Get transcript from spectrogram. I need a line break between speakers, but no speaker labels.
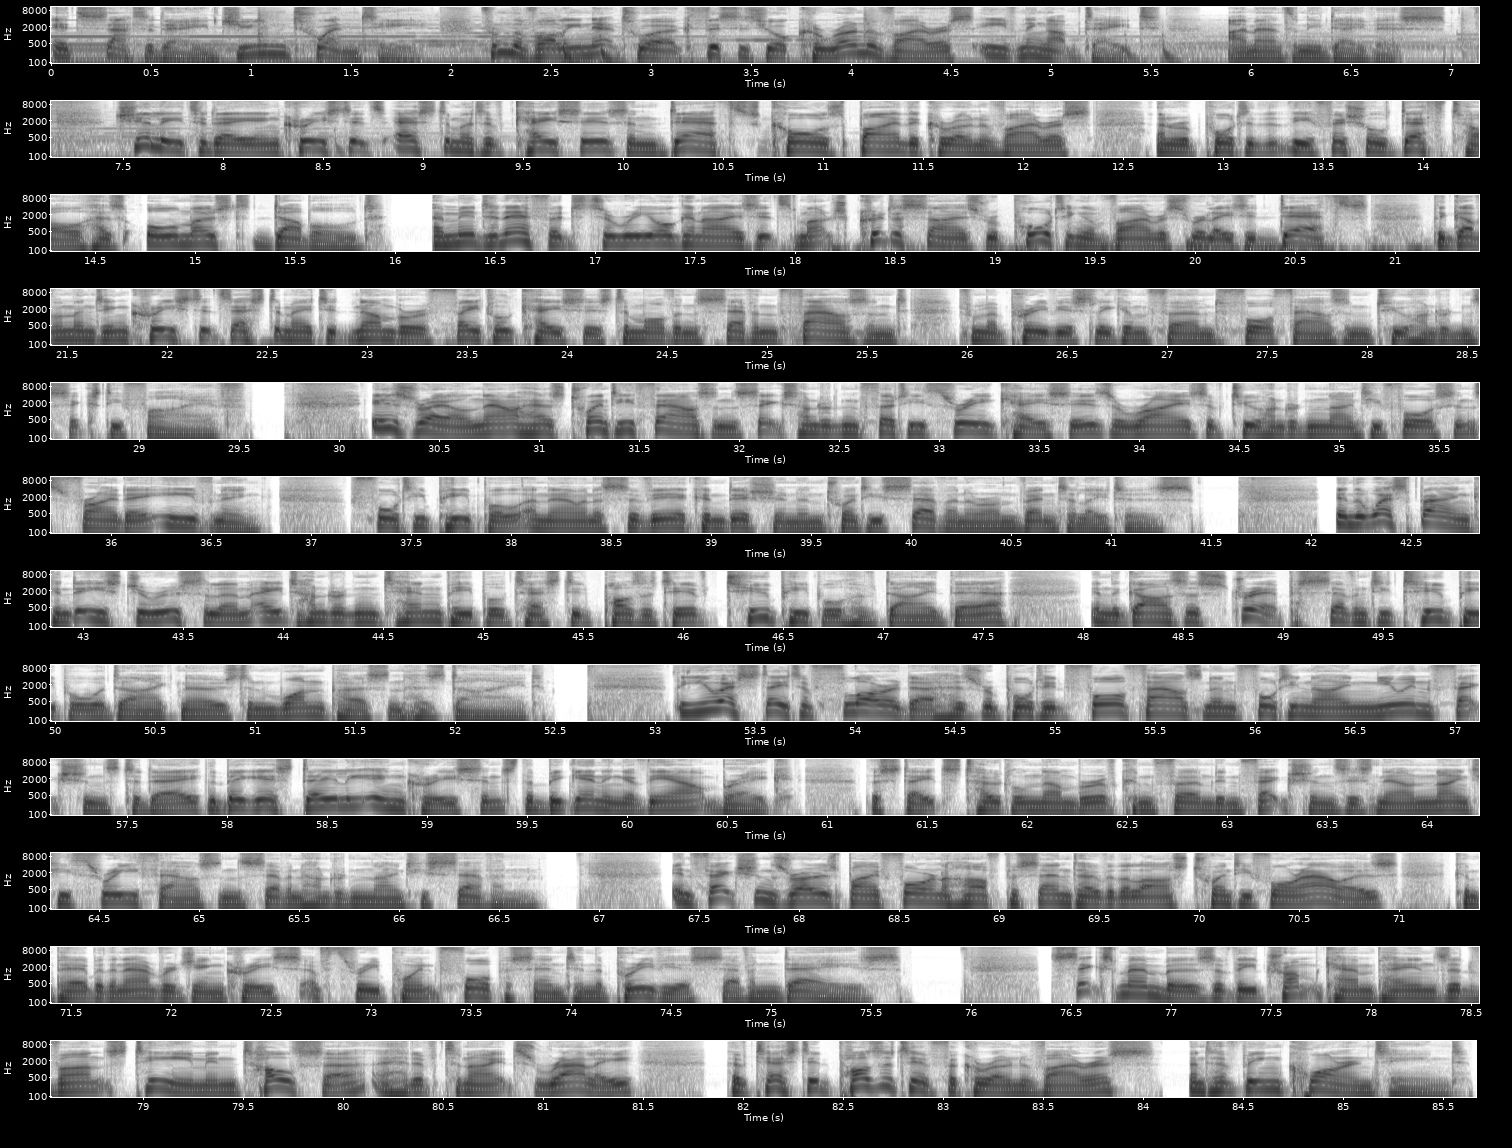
It's Saturday, June 20. From the Volley Network, this is your coronavirus evening update. I'm Anthony Davis. Chile today increased its estimate of cases and deaths caused by the coronavirus and reported that the official death toll has almost doubled. Amid an effort to reorganize its much criticized reporting of virus related deaths, the government increased its estimated number of fatal cases to more than 7,000 from a previously confirmed 4,265. Israel now has 20,633 cases, a rise of 294 since Friday evening. 40 people are now in a severe condition and 27 are on ventilators. In the West Bank and East Jerusalem, 810 people tested positive. Two people have died there. In the Gaza Strip, 72 people were diagnosed and one person has died. The U.S. state of Florida has reported 4,049 new infections today, the biggest daily increase since the beginning of the outbreak. The state's total number of confirmed infections is now 93,797. Infections rose by 4.5% over the last 24 hours, compared with an average increase of 3.4% in the previous seven days. Six members of the Trump campaign's advance team in Tulsa, ahead of tonight's rally, have tested positive for coronavirus and have been quarantined.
